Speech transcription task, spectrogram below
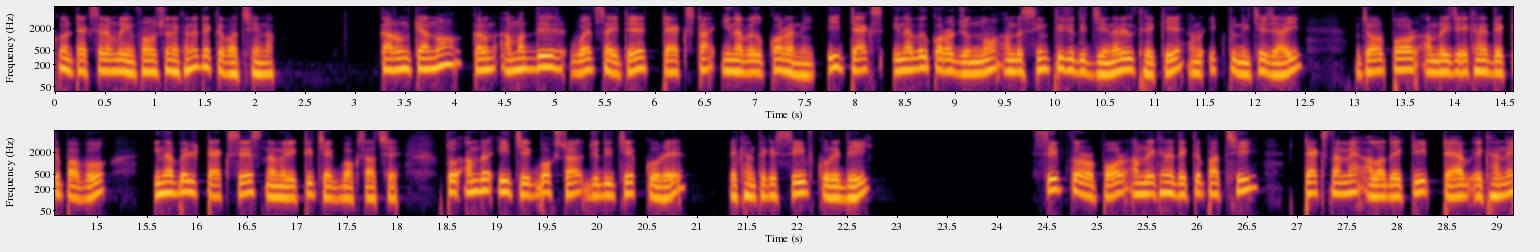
কোনো ট্যাক্সের আমরা ইনফরমেশন এখানে দেখতে পাচ্ছি না। কারণ কেন? কারণ আমাদের ওয়েবসাইটে ট্যাক্সটা ইনাবেল করা নেই। এই ট্যাক্স ইনাবেল করার জন্য আমরা সিম্পলি যদি জেনারেল থেকে আমরা একটু নিচে যাই, যাওয়ার পর আমরা এই যে এখানে দেখতে পাবো ইনাবেল ট্যাক্সেস নামের একটি চেকবক্স আছে। তো আমরা এই চেকবক্সটা যদি চেক করে এখান থেকে সেভ করে দেই। সেভ করার পর আমরা এখানে দেখতে পাচ্ছি ট্যাক্স নামে আলাদা একটি ট্যাব এখানে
